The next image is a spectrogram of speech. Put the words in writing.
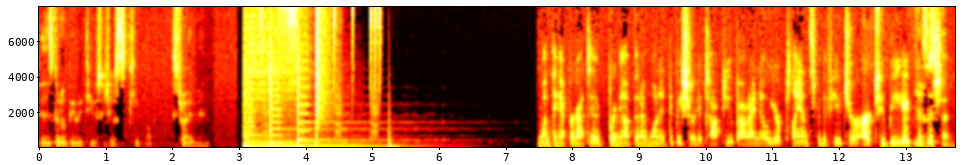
He's gonna be with you. So just keep striving. one thing I forgot to bring up that I wanted to be sure to talk to you about. I know your plans for the future are to be a physician.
